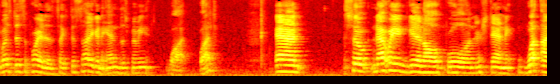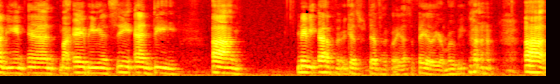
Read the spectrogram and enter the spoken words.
was disappointed. It's like this is how you're going to end this movie. What what? And so that way you can get an all full understanding what I mean in my A, B, and C and D. Um, maybe F because definitely that's a failure movie. uh,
